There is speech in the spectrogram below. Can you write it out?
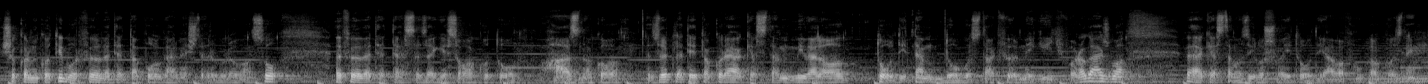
És akkor, amikor Tibor felvetette a polgármesterről van szó, felvetette ezt az egész alkotó háznak az ötletét, akkor elkezdtem, mivel a toldit nem dolgozták föl még így faragásba, elkezdtem az Ilosvai toldiával foglalkozni.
